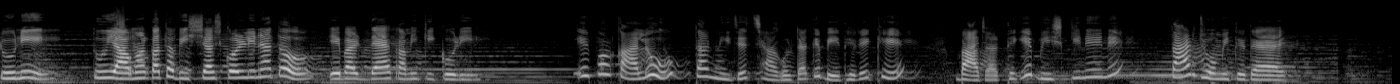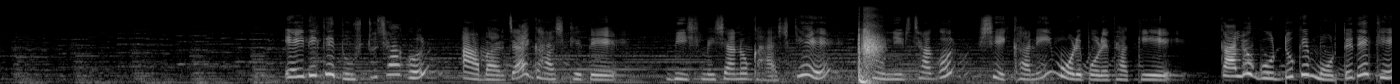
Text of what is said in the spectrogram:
টুনি, তুই আমার কথা বিশ্বাস করলি না তো? এবার দেখ আমি কি করি। এরপর কালু তার নিজের ছাগলটাকে বেঁধে রেখে বাজার থেকে বিষ কিনে এনে তার জমিতে দেয়। এইদিকে দুষ্টু ছাগল আবার যায় ঘাস খেতে। বিষ মেশানো ঘাস খেয়ে টুনির ছাগল সেখানেই মরে পড়ে থাকে। কালো গুড্ডুকে মরতে দেখে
